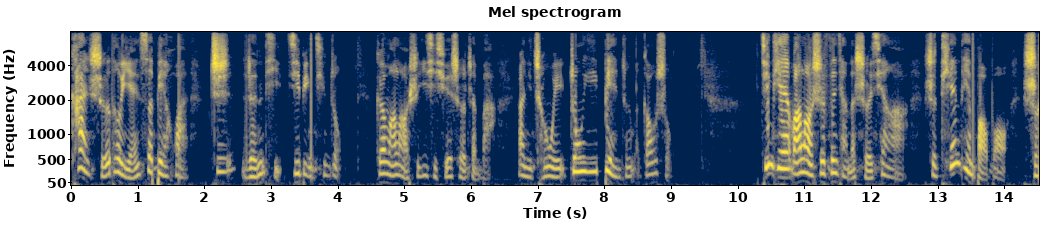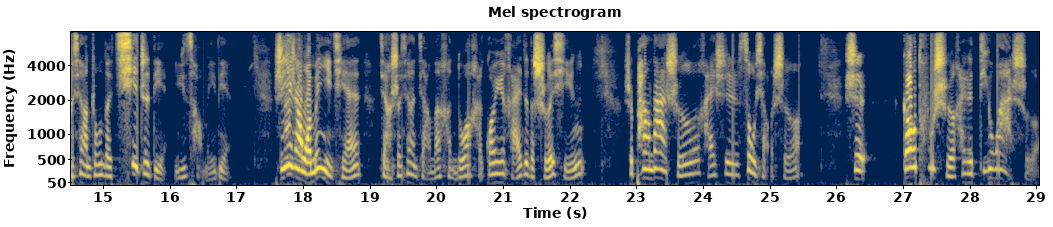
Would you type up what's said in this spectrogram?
看舌头颜色变化，知人体疾病轻重。跟王老师一起学舌诊吧，让你成为中医辨证的高手。今天王老师分享的舌象啊，是天天宝宝。舌象中的气质点与草莓点，实际上我们以前讲舌象讲的很多，还关于孩子的舌形，是胖大舌还是瘦小舌，是高凸舌还是低洼舌。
